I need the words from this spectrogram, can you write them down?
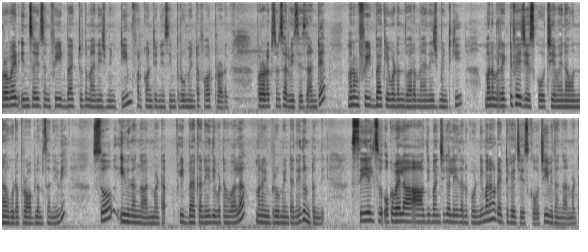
Provide insights and feedback to the management team for continuous improvement of our product products and services అంటే మనం ఫీడ్బ్యాక్ ఇవ్వడం ద్వారా మేనేజ్మెంట్కి మనం రెక్టిఫై చేసుకోవచ్చు ఏమైనా ఉన్నా కూడా ప్రాబ్లమ్స్ అనేవి. సో ఈ విధంగా అనమాట ఫీడ్బ్యాక్ అనేది ఇవ్వటం వల్ల మనం ఇంప్రూవ్మెంట్ అనేది ఉంటుంది. సేల్స్ ఒకవేళ అది మంచిగా లేదనుకోండి మనం రెక్టిఫై చేసుకోవచ్చు ఈ విధంగా అనమాట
